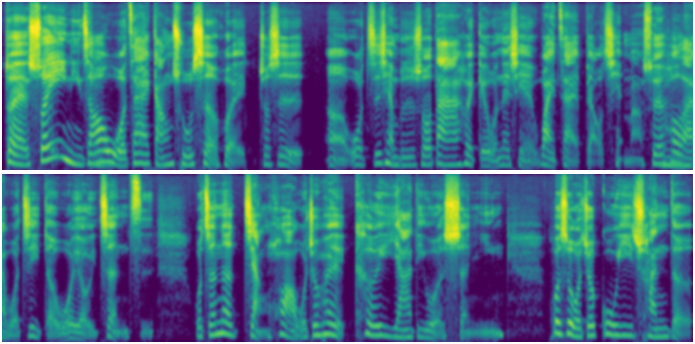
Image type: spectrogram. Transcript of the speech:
对，所以你知道嗯我在刚出社会，就是呃，我之前不是说大家会给我那些外在的标签嘛，所以后嗯来我记得我有一阵子，我真的讲话我就会刻意压低我的声音，或是我就故意穿的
